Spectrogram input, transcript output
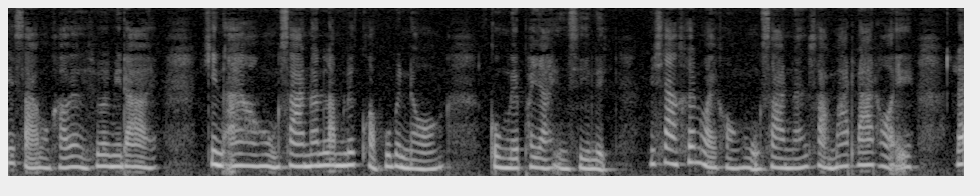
ที่สามของเขาอย่างช่วยไม่ได้กลิ่นอายของหงซานนั้นล้ำลึกกว่าผู้เป็นน้อง กรงเล็บพญาอินทรีเหล็ก วิชาเคลื่อนไหวของหงซานนั้นสามารถล่าถอย และ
